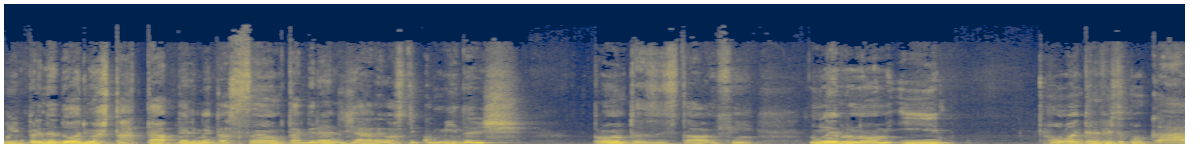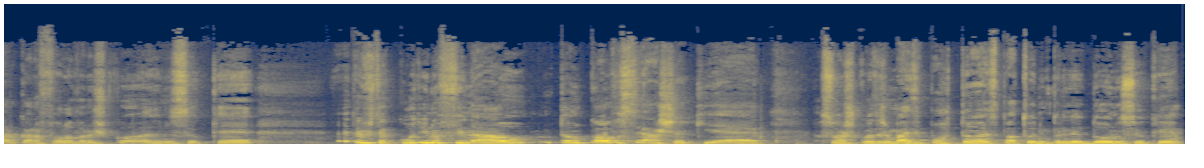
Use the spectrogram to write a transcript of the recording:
um empreendedor de uma startup de alimentação que está grande já, negócio de comidas prontas e tal, enfim, não lembro o nome. E rolou entrevista com o cara, o cara falou várias coisas, não sei o quê. A entrevista curta e no final, então qual você acha que é são as coisas mais importantes para todo empreendedor, não sei o quê?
